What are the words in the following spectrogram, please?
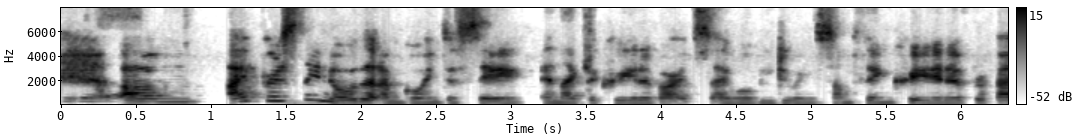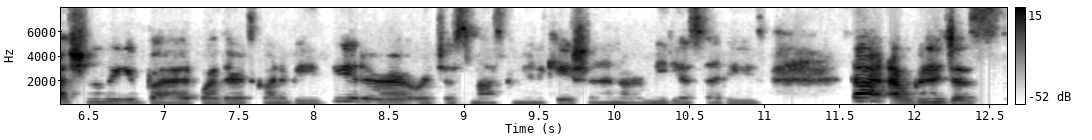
Yeah. Um, I personally know that I'm going to stay in like the creative arts. I will be doing something creative professionally, but whether it's going to be theater or just mass communication or media studies, that I'm gonna just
